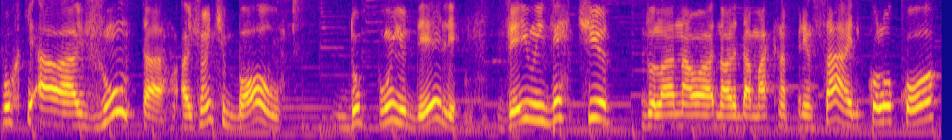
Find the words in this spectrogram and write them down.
Porque a junta, a joint ball do punho dele veio invertido lá na hora, na hora da máquina prensar, ele colocou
